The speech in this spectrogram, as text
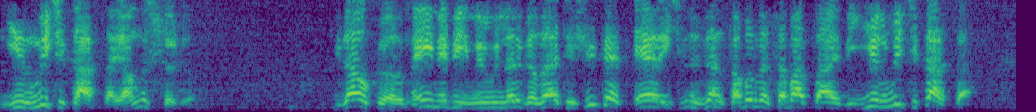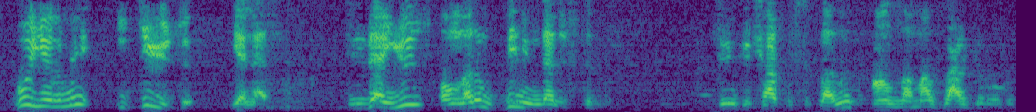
20 çıkarsa yanlış söylüyorum. Bir daha okuyorum. Ey Nebi müminleri gazaya teşvik et. Eğer içinizden sabır ve sebat sahibi 20 çıkarsa bu 20 200'ü yener. Sizden 100 onların bininden üstündür. Çünkü çarpıştıklarınız anlamazlar gibi olur.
